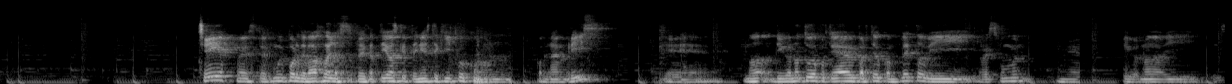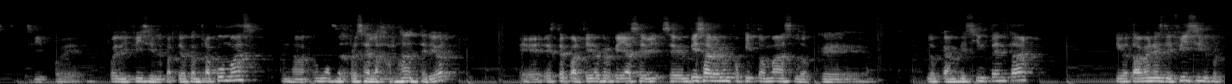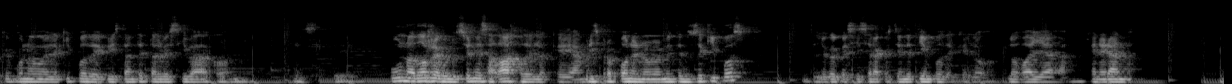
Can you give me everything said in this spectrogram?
Sí, este, muy por debajo de las expectativas que tenía este equipo con, con no, digo, no tuve oportunidad de ver el partido completo, vi resumen. Eh, digo, no, y este, sí fue, fue difícil el partido contra Pumas, una, sorpresa de la jornada anterior. Eh, este partido creo que ya se, empieza a ver un poquito más lo que, lo que Ambris intenta. Digo, también es difícil porque, bueno, el equipo de Cristante tal vez iba con este, una o dos revoluciones abajo de lo que Ambris propone normalmente en sus equipos. Entonces yo creo que sí será cuestión de tiempo de que lo, lo vaya generando.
